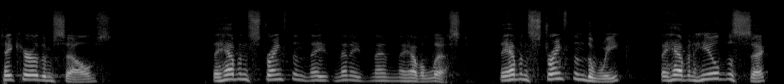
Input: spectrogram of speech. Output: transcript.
take care of themselves. They haven't strengthened, they, then, then they have a list. They haven't strengthened the weak. They haven't healed the sick.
